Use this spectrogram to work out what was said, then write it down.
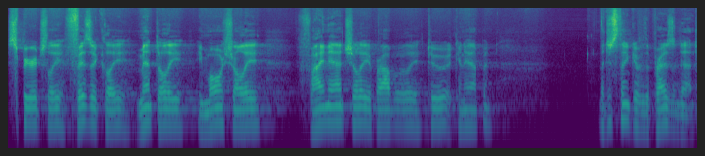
spiritually, physically, mentally, emotionally, financially, probably too, it can happen. But just think of the president,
